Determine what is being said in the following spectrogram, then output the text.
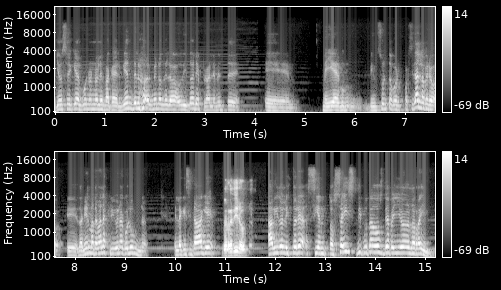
yo sé que a algunos no les va a caer bien, de los, al menos de los auditores, probablemente eh, me llegue algún insulto por, por citarlo, pero eh, Daniel Matamala escribió una columna en la que citaba que Me retiro. ha habido en la historia 106 diputados de apellido Larraín.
